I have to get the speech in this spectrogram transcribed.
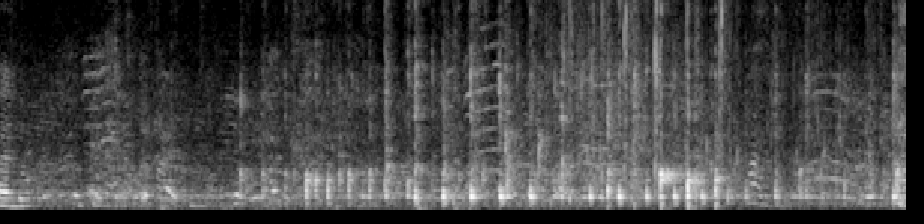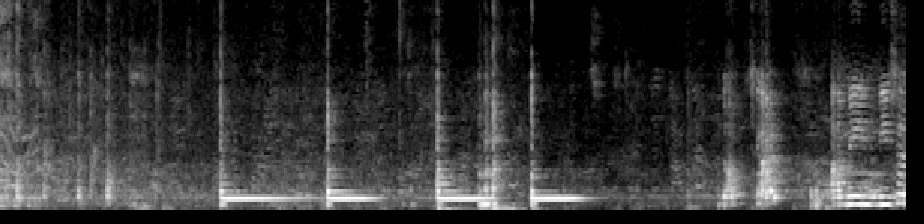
হ্যালো। আমি নিশা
